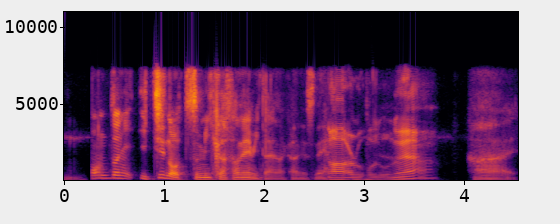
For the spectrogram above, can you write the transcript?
うん。本当に1の積み重ねみたいな感じですね。なるほどね。はい。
